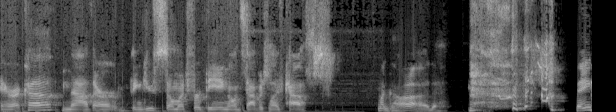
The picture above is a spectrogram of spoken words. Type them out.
Erica Mather, thank you so much for being on Savage Lifecast. Oh my God. Thank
